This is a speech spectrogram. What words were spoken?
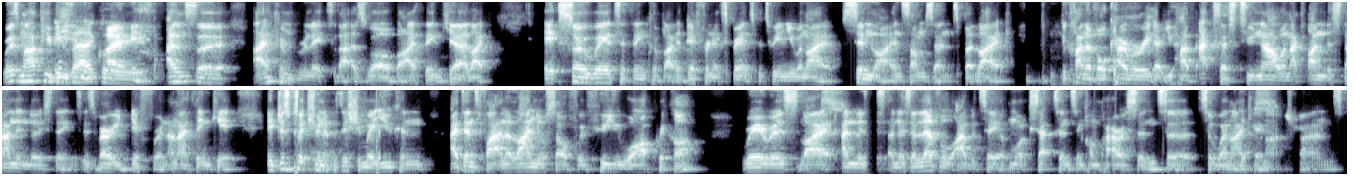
where's my puberty? Exactly. like, and so I can relate to that as well. But I think, yeah, like it's so weird to think of like a different experience between you and I, similar in some sense, but like the mm-hmm. kind of vocabulary that you have access to now and like understanding those things is very different. And I think it it just puts you in a position where you can identify and align yourself with who you are quicker. Whereas like, and there's and there's a level I would say of more acceptance in comparison to to when I yes. came out trans.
